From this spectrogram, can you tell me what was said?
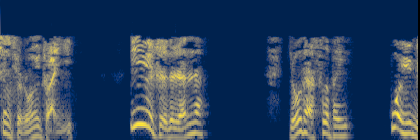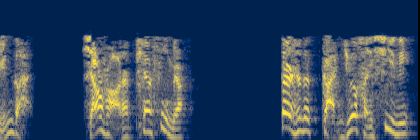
兴趣容易转移。抑郁指的人呢，有点自卑，过于敏感，想法呢偏负面。但是呢，感觉很细腻，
